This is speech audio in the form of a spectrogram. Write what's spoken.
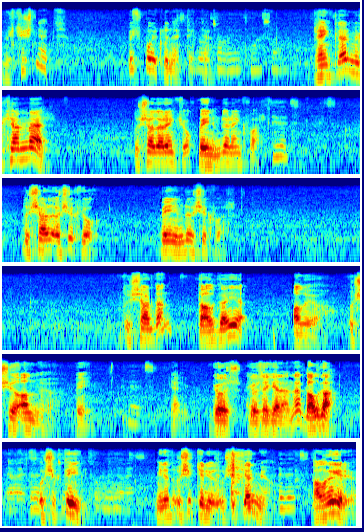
müthiş net. Üç boyutlu netlikte. evet. Renkler mükemmel. Dışarıda renk yok, beynimde renk var. Evet. Dışarıda ışık yok, beynimde ışık var. Dışarıdan dalgayı alıyor, ışığı almıyor beyin. Evet. Yani göz göze gelenler dalga, Evet. Evet. ışık değil. Evet. Millet ışık geliyor, ışık gelmiyor. Evet. Dalga geliyor.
